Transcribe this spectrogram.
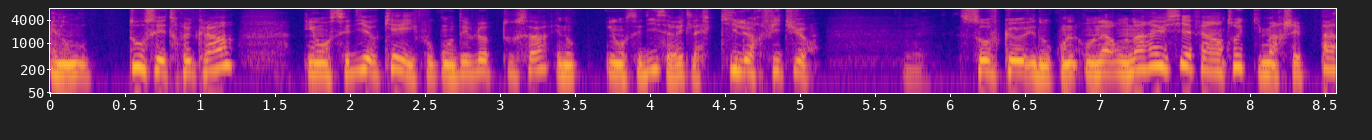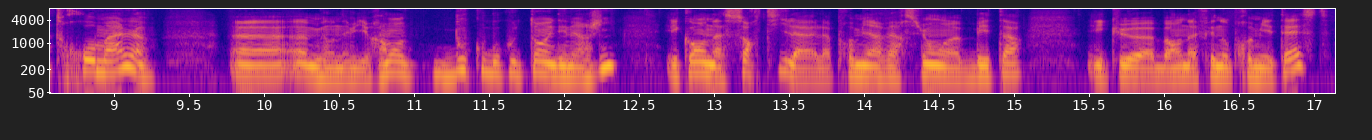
Et donc tous ces trucs-là, et on s'est dit, OK, il faut qu'on développe tout ça. Et, donc, et on s'est dit, ça va être la killer feature. Sauf que, et donc on, a, on a réussi à faire un truc qui marchait pas trop mal, euh, mais on a mis vraiment beaucoup beaucoup de temps et d'énergie. Et quand on a sorti la, première version euh, bêta et que euh, bah, on a fait nos premiers tests,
